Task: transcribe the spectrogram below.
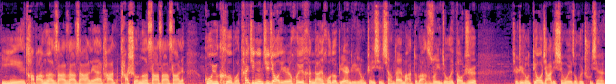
咦，他把我咋咋咋了？他他说我啥啥啥了？过于刻薄、太斤斤计较的人会很难获得别人的这种真心相待嘛，对吧？所以就会导致，就这种掉价的行为就会出现。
